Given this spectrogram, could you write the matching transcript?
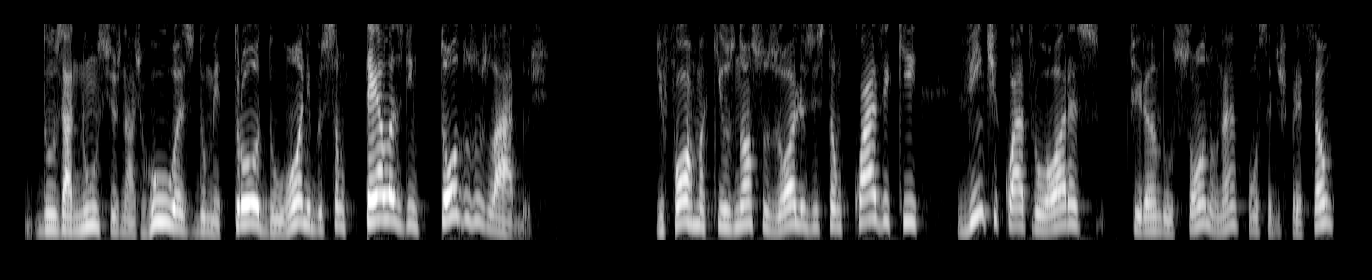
dos anúncios nas ruas, do metrô, do ônibus, são telas de em todos os lados. De forma que os nossos olhos estão quase que 24 horas, tirando o sono, né, força de expressão,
